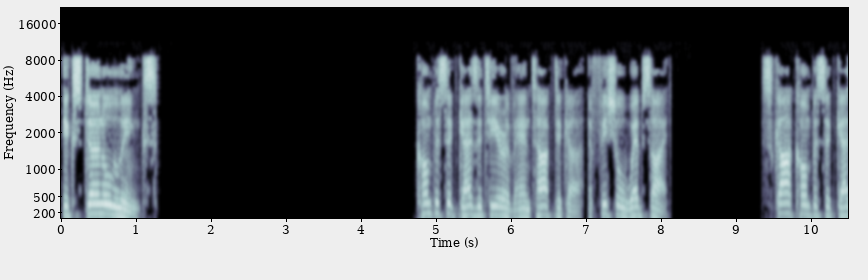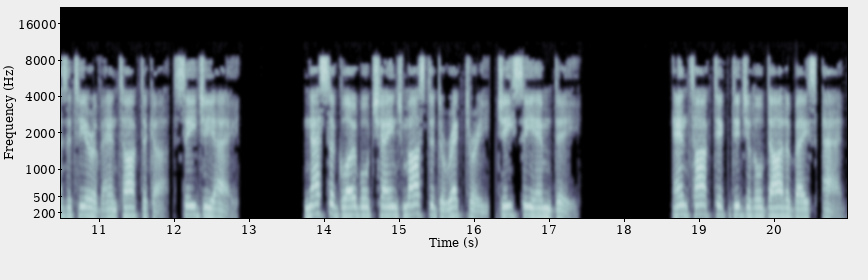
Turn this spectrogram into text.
External links Composite Gazetteer of Antarctica official website. SCAR Composite Gazetteer of Antarctica CGA NASA Global Change Master Directory GCMD Antarctic Digital Database AD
